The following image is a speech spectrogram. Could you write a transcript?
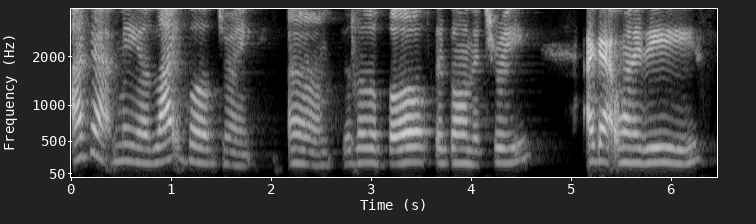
I got me a light bulb drink. Um, the little bulbs that go on the tree. I got one of these.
